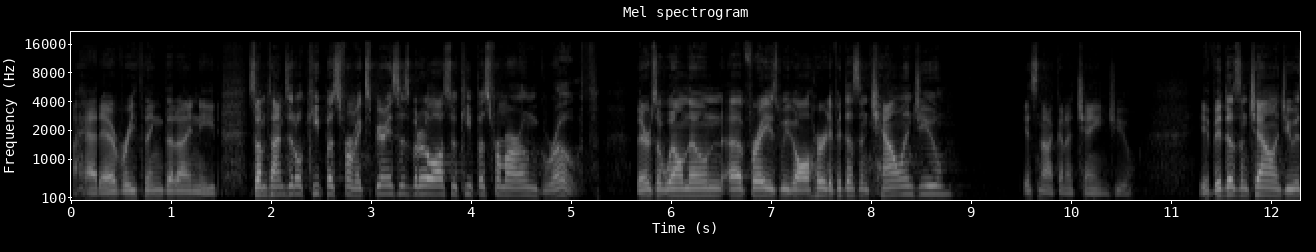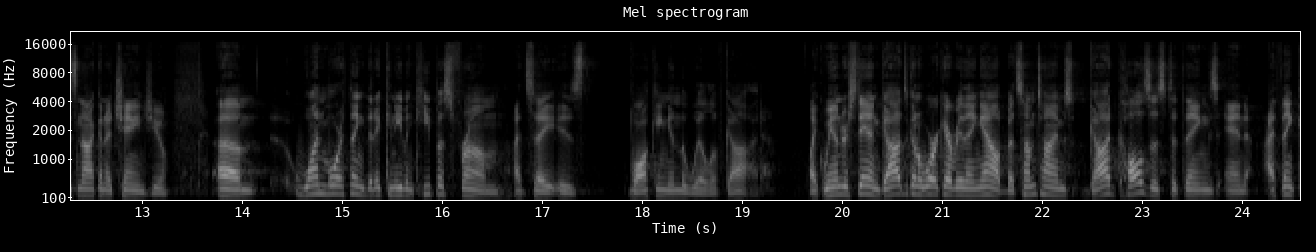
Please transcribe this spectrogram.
I had everything that I need. Sometimes it'll keep us from experiences, but it'll also keep us from our own growth. There's a well known uh, phrase we've all heard if it doesn't challenge you, it's not going to change you. If it doesn't challenge you, it's not going to change you. Um, one more thing that it can even keep us from, I'd say, is walking in the will of God. Like we understand God's going to work everything out, but sometimes God calls us to things, and I think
